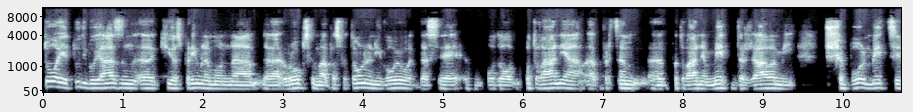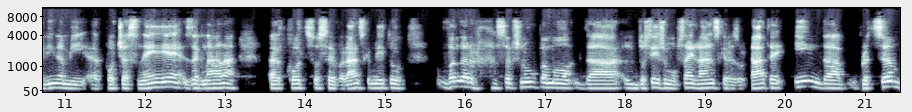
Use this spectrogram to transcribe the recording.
To je tudi bojazen, eh, ki jo spremljamo na evropskem ali pa svetovnem nivoju, da se bodo potovanja, eh, predvsem potovanja med državami, še bolj med celinami, počasneje zagnala, kot so se v lanskem letu vendar srčno upamo, da dosežemo vsaj lanske rezultate in da predvsem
